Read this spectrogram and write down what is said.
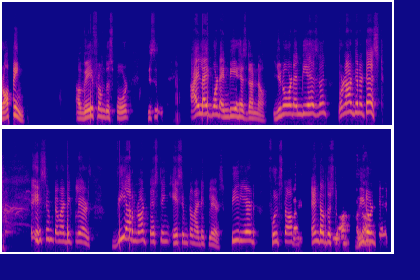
dropping away from the sport. This is I like what NBA has done now. You know what NBA has done? We're not going to test asymptomatic players. We are not testing asymptomatic players. Period. Full stop. But End of the story. We don't care.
